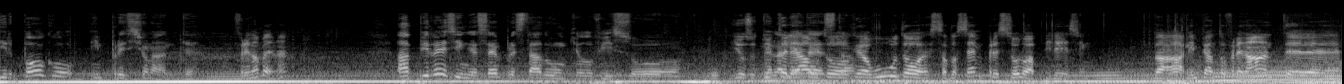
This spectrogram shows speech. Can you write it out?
dir poco impressionante. Frena bene? Happy Racing è sempre stato un chiodo fisso. Io su tutte le auto testa. che ho avuto è stato sempre solo happy racing. Dall'impianto frenante.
